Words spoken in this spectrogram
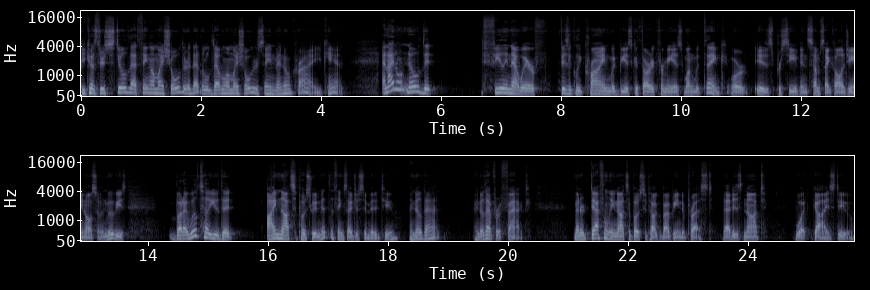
because there's still that thing on my shoulder, that little devil on my shoulder saying, man, don't cry. You can't. And I don't know that feeling that way or physically crying would be as cathartic for me as one would think or is perceived in some psychology and also in movies. But I will tell you that I'm not supposed to admit the things I just admitted to you. I know that. I know that for a fact. Men are definitely not supposed to talk about being depressed. That is not what guys do.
